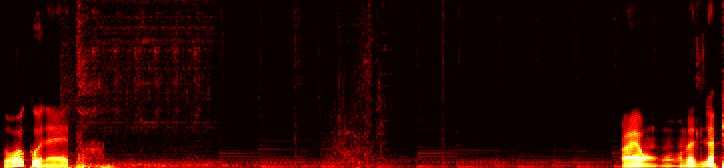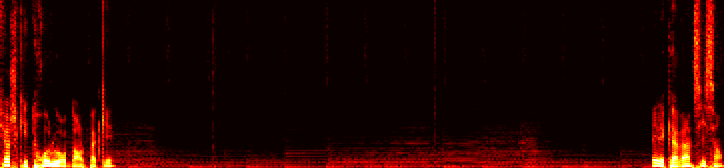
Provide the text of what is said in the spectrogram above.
Faut reconnaître. Ouais, on, on a de la pioche qui est trop lourde dans le paquet. Il est qu'à 26, hein.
